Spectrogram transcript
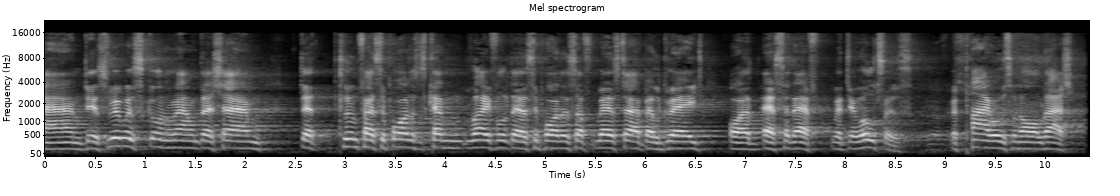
And there's rumours going around that um, that Cloonfad supporters can rival the supporters of Red Star Belgrade or SNF with their ultras, with pyros and all that.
